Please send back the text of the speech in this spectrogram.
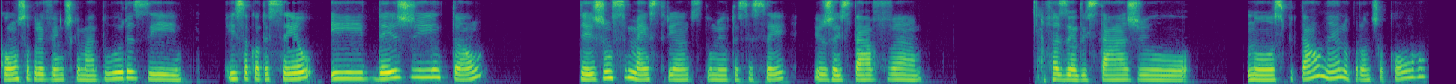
com sobreviventes de queimaduras e isso aconteceu e desde então, desde um semestre antes do meu TCC, eu já estava fazendo estágio no hospital, né, no pronto-socorro,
